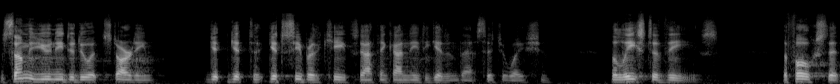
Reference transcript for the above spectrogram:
And some of you need to do it starting, get, get, to, get to see Brother Keith, say, I think I need to get into that situation. The least of these, the folks that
